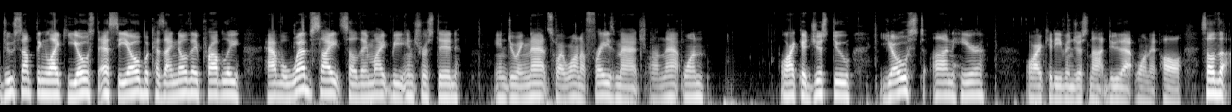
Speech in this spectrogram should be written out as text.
do something like Yoast SEO because I know they probably have a website, so they might be interested in doing that. So I want a phrase match on that one. Or I could just do Yoast on here, or I could even just not do that one at all. So the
